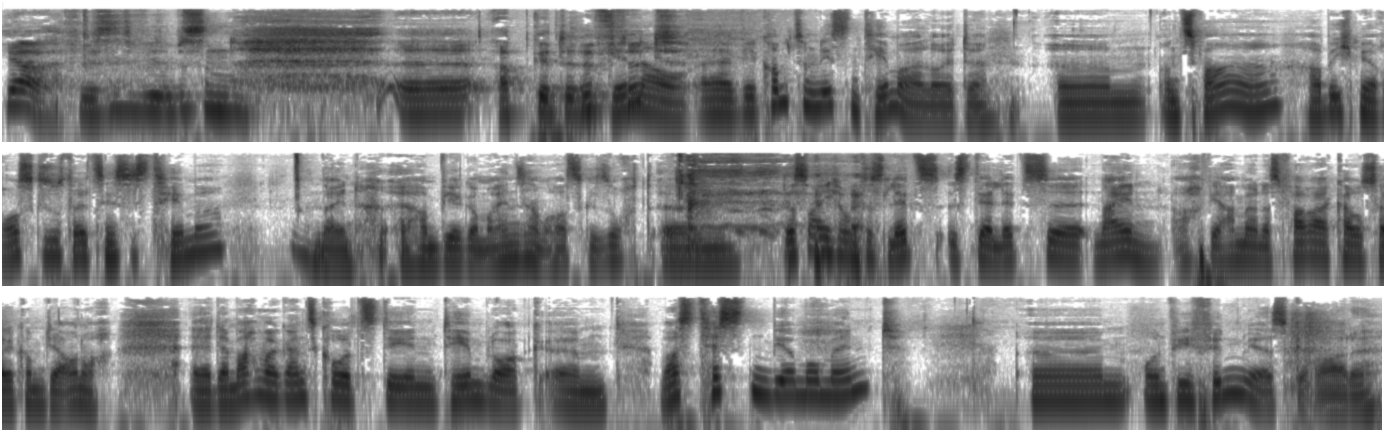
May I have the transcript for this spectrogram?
Ja, wir sind ein bisschen äh, abgedriftet. Genau, äh, wir kommen zum nächsten Thema, Leute. Ähm, und zwar habe ich mir rausgesucht als nächstes Thema. Nein, äh, haben wir gemeinsam rausgesucht. Ähm, das ist eigentlich auch das letzte, ist der letzte. Nein, ach, wir haben ja das Fahrradkarussell kommt ja auch noch. Äh, da machen wir ganz kurz den Themenblock. Ähm, was testen wir im Moment? Ähm, und wie finden wir es gerade?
